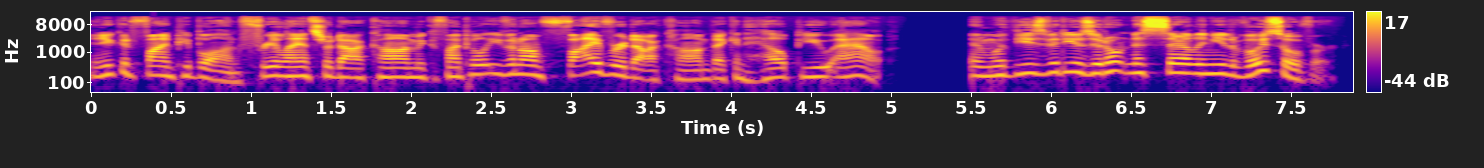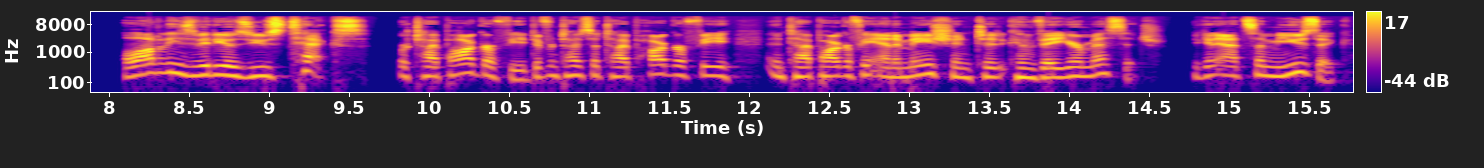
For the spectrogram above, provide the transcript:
And you can find people on freelancer.com. You can find people even on fiverr.com that can help you out. And with these videos, you don't necessarily need a voiceover. A lot of these videos use text or typography, different types of typography and typography animation to convey your message. You can add some music.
